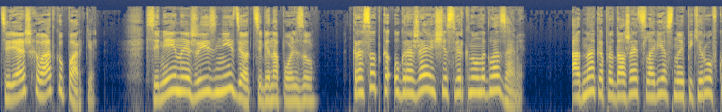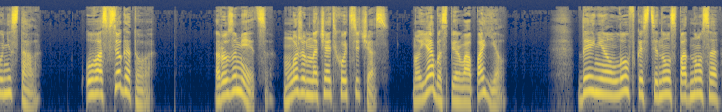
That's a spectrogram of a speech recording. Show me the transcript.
Теряешь хватку, Паркер. Семейная жизнь не идет тебе на пользу. Красотка угрожающе сверкнула глазами. Однако продолжать словесную пикировку не стала. «У вас все готово?» «Разумеется, можем начать хоть сейчас, но я бы сперва поел». Дэниел ловко стянул с подноса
